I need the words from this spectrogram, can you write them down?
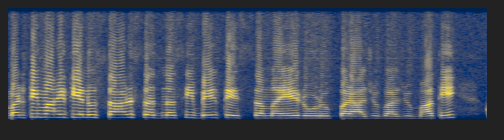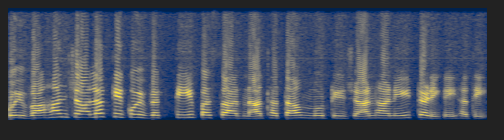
મળતી માહિતી અનુસાર સદનસીબે તે સમયે રોડ ઉપર આજુબાજુમાંથી કોઈ વાહન ચાલક કે કોઈ વ્યક્તિ પસાર ના થતા મોટી જાનહાની ટળી ગઈ હતી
